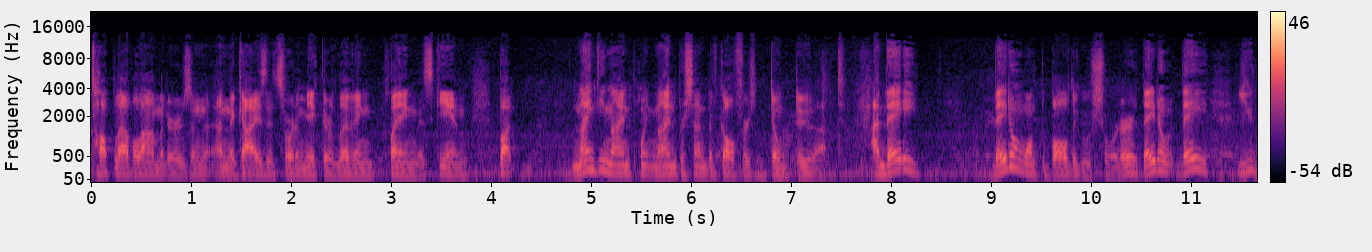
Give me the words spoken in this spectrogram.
top level amateurs and, and the guys that sort of make their living playing this game. But 99.9% of golfers don't do that. And they they don't want the ball to go shorter. They don't. They you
